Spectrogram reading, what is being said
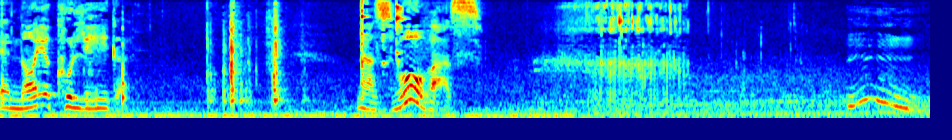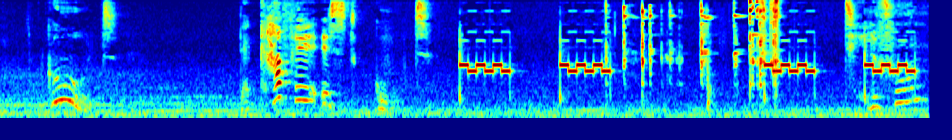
der neue Kollege. Na sowas. Mm, gut. Der Kaffee ist gut. Telefon?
